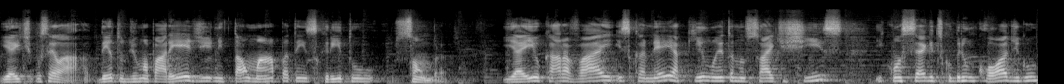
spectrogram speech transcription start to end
E aí, tipo, sei lá, dentro de uma parede, em tal mapa tem escrito Sombra. E aí o cara vai, escaneia aquilo, entra no site X e consegue descobrir um código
